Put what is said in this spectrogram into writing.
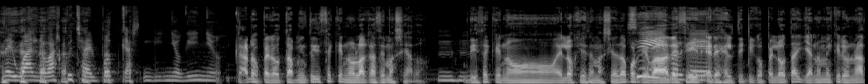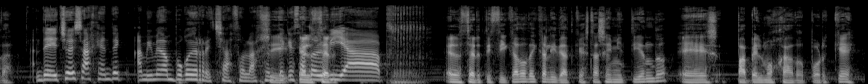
Da igual, no va a escuchar el podcast. Guiño, guiño. Claro, pero también te dice que no lo hagas demasiado. Dice que no elogies demasiado porque Sí, va a decir, porque- eres el típico pelota y ya no me creo nada. De hecho, esa gente a mí me da un poco de rechazo. La gente Sí, que está el todo el día. pff, El certificado de calidad que estás emitiendo es papel mojado. ¿Por qué?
